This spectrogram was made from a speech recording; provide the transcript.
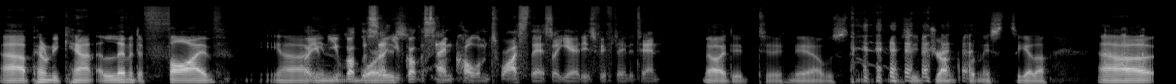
Uh, penalty count eleven to five. Uh, oh, you, you've got the same, you've got the same column twice there, so yeah, it is fifteen to ten. Oh, I did too. Yeah, I was obviously drunk putting this together. Uh,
